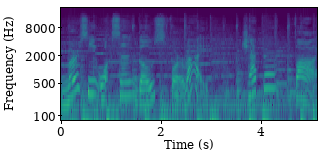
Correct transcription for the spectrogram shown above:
Mercy Watson goes for a ride. Chapter 5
